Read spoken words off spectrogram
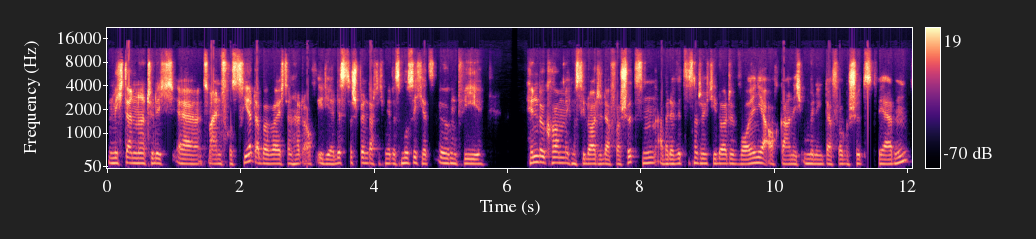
mich dann natürlich äh, zum einen frustriert, aber weil ich dann halt auch idealistisch bin, dachte ich mir, das muss ich jetzt irgendwie hinbekommen. Ich muss die Leute davor schützen. Aber der Witz ist natürlich, die Leute wollen ja auch gar nicht unbedingt davor geschützt werden.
